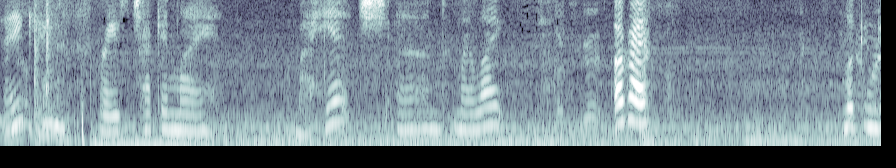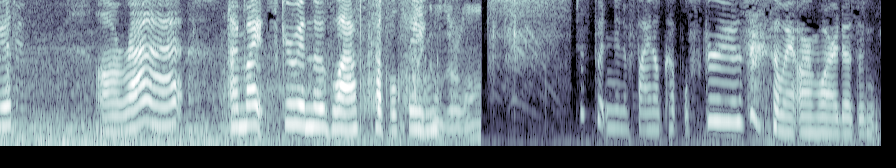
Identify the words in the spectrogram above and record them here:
Thank you. Ray's checking my my hitch and my lights. Looks good. Okay. Looking good. All right. I might screw in those last couple things. Putting in a final couple screws so my armoire doesn't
